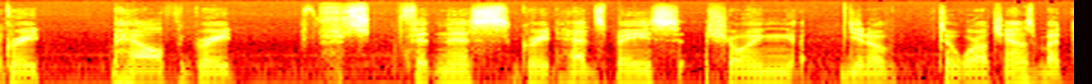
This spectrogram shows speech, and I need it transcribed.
great health, great fitness, great headspace, showing you know to world champs. But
